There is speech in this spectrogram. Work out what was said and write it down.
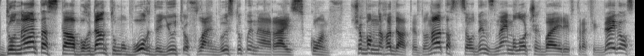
Донатас та Богдан Тумобог дають офлайн виступи на RiseConf. Щоб вам нагадати, Донатас це один з наймолодших байерів Traffic Devils,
